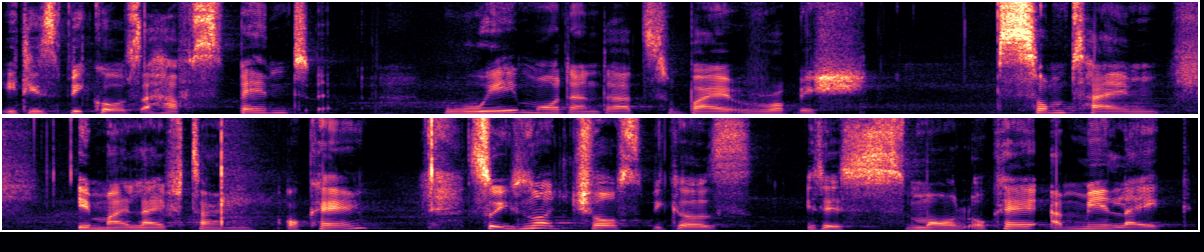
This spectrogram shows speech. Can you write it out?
it is because i have spent way more than that to buy rubbish sometime in my lifetime okay? So it's not just because it is small okay? I mean like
